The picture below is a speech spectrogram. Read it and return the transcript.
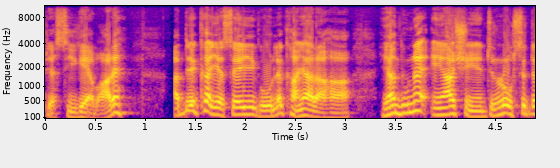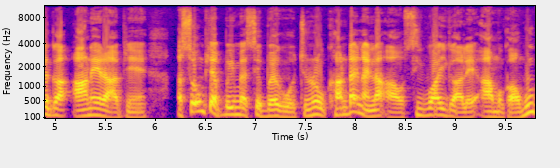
ပျက်စီးခဲ့ပါတယ်။ အပြစ်ခတ်ရစဲရေးကိုလက်ခံရတာဟာရန်သူနဲ့အင်အားရှင်ကျွန်တော်တို့စစ်တပ်ကအားနေတာအပြင်အဆုံးဖြတ်ပေးမဲ့စစ်ပွဲကိုကျွန်တော်တို့ခံတိုက်နိုင်လောက်အောင်စီးပွားရေးကလည်းအားမကောင်းဘူး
